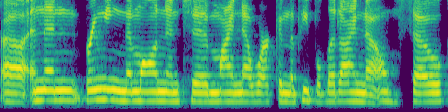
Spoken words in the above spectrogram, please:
uh, and then bringing them on into my network and the people that I know. So,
